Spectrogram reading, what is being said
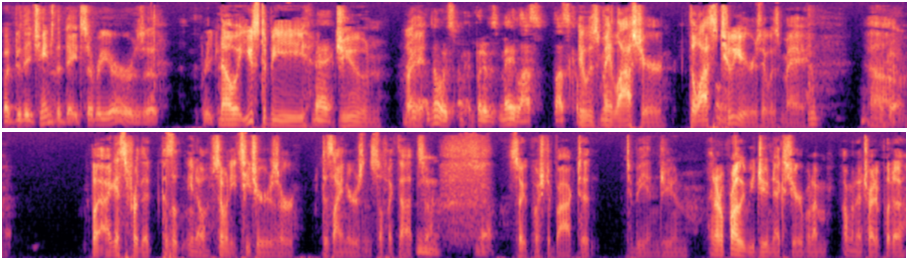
But do they change the dates every year, or is it pretty? No, it used to be May. June, right? No, it was, but it was May last last couple. It was May last year. The last two years it was May. Um, Okay. But I guess for the because you know so many teachers or designers and stuff like that, so Mm. Yeah. so we pushed it back to to be in June, and it'll probably be June next year. But I'm I'm gonna try to put a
